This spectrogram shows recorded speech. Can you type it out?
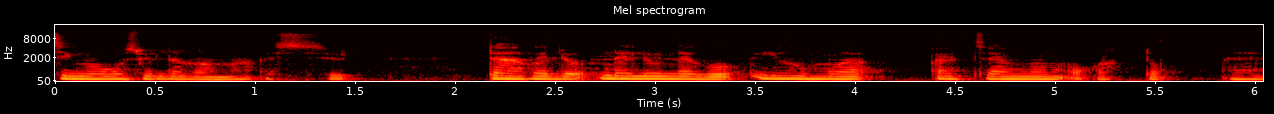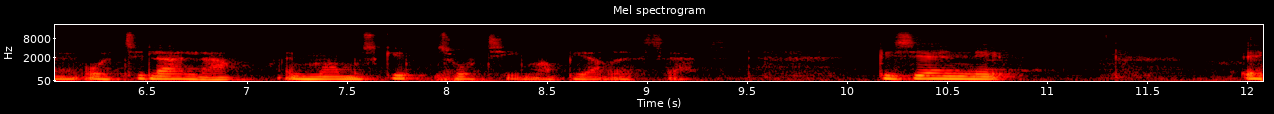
прассерусулерама сингурусулерама ассут. Таавалу налунагу юумуа аатаангам оқарто э уатилаалаа иммаамуски 2 тимаа пиарессаат кисианни э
